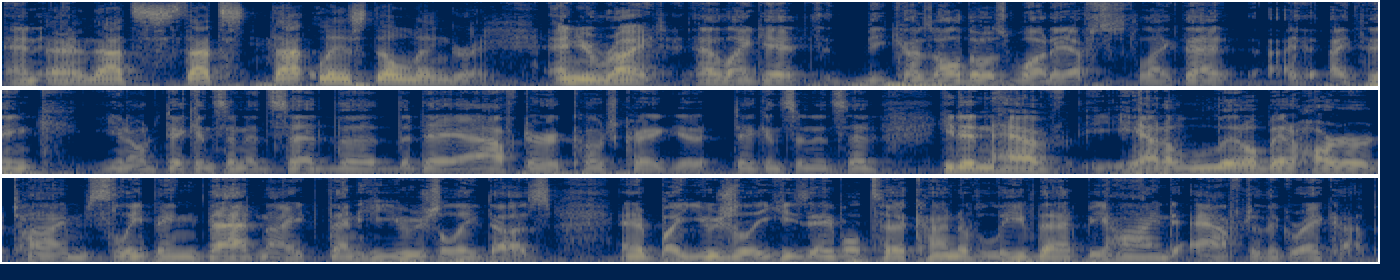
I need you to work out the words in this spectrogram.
and And that's that's that is still lingering. And you're right. Uh, Like it because all those what ifs like that. I, I think you know Dickenson had said the the day after Coach Craig Dickenson had said he didn't have he had a little bit harder time sleeping that night than he usually does. And but usually he's able to kind of leave that behind after the Grey Cup.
